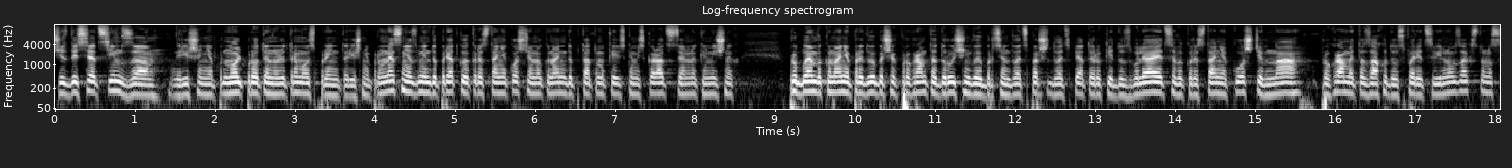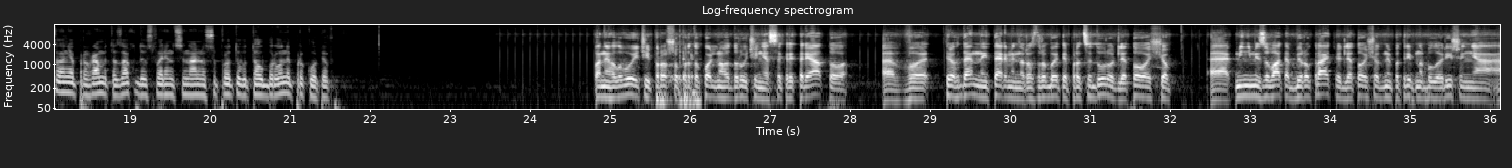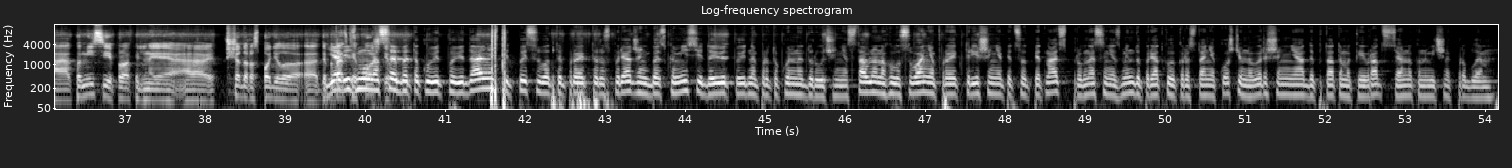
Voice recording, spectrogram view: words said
Шістдесят сім за рішення 0 проти 0 утрималось прийнято. Рішення про внесення змін до порядку використання коштів на виконання депутатами Київської міської ради соціально-економічних проблем виконання передвиборчих програм та доручень виборців 21-25 роки. Дозволяється використання коштів на програми та заходи у сфері цивільного захисту населення, програми та заходи у сфері національного супротиву та оборони Прокопів. Пане головуючий, прошу протокольного доручення секретаріату в трьохденний термін розробити процедуру для того, щоб е, мінімізувати бюрократію, для того, щоб не потрібно було рішення е, комісії профільної е, щодо розподілу е, Я депутатських візьму на себе таку відповідальність підписувати проекти розпоряджень без комісії. Даю відповідне протокольне доручення. Ставлю на голосування проект рішення 515 про внесення змін до порядку використання коштів на вирішення депутатами Київради соціально-економічних проблем.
